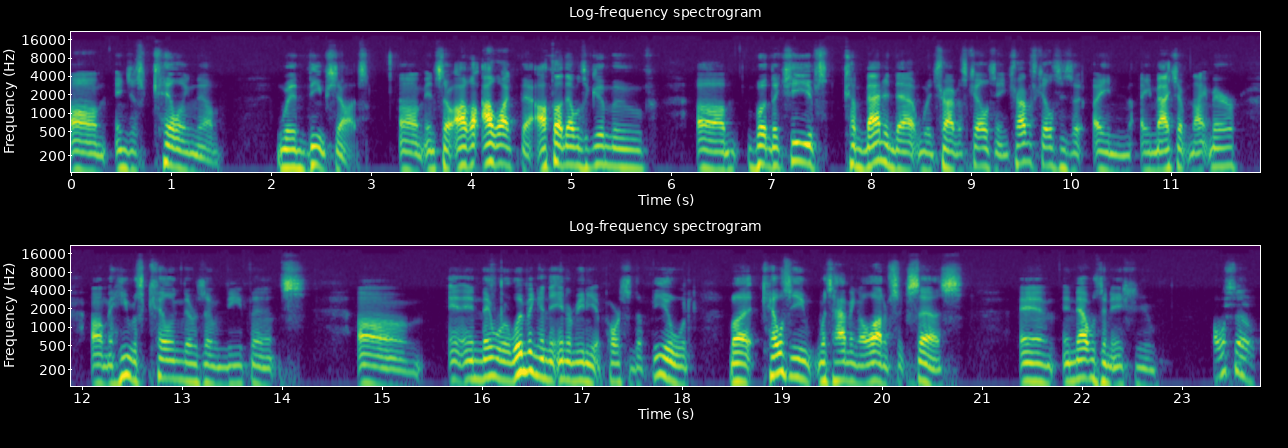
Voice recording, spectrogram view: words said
um, and just killing them with deep shots. Um, and so I, I like that. I thought that was a good move. Um, but the Chiefs combated that with Travis Kelce. Travis Kelce's a, a, a matchup nightmare. Um, and he was killing their zone defense. Um, and, they were living in the intermediate parts of the field, but Kelce was having a lot of success. And, and that was an issue. Also,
